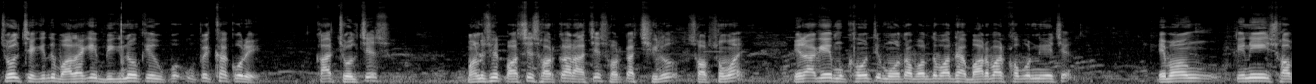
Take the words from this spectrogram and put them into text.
চলছে, কিন্তু বাধাকে বিঘ্নকে উপ- উপেক্ষা করে কাজ চলছে। মানুষের পাশে সরকার আছে, সরকার ছিল সব সময়। এর আগে মুখ্যমন্ত্রী মমতা বন্দ্যোপাধ্যায় বারবার খবর নিয়েছেন এবং তিনি সব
